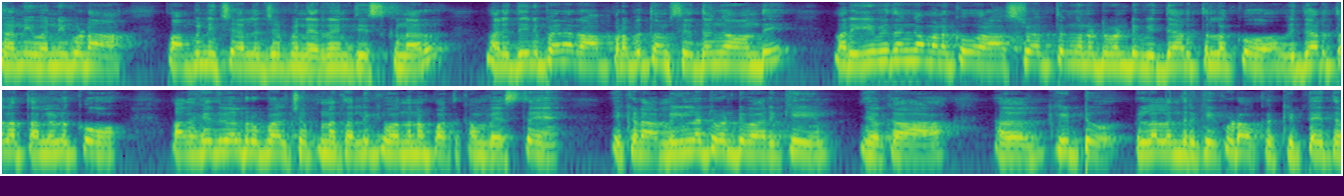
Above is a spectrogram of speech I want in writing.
కానీ ఇవన్నీ కూడా పంపిణీ చేయాలని చెప్పి నిర్ణయం తీసుకున్నారు. మరి దీనిపైన రా ప్రభుత్వం సిద్ధంగా ఉంది. మరి ఈ విధంగా మనకు రాష్ట్ర వ్యాప్తంగా ఉన్నటువంటి విద్యార్థులకు విద్యార్థుల తల్లులకు పదహైదు వేల రూపాయలు చొప్పున తల్లికి వందన పథకం వేస్తే ఇక్కడ మిగిలినటువంటి వారికి ఈ యొక్క కిట్ పిల్లలందరికీ కూడా ఒక కిట్ అయితే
